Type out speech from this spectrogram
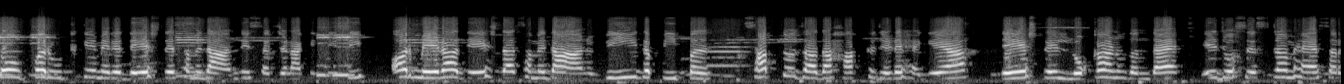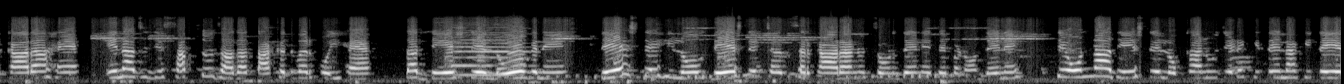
ਤੋਂ ਉੱਪਰ ਉੱਠ ਕੇ ਮੇਰੇ ਦੇਸ਼ ਦੇ ਸੰਵਿਧਾਨ ਦੀ ਸਿਰਜਣਾ ਕੀਤੀ ਸੀ ਔਰ ਮੇਰਾ ਦੇਸ਼ ਦਾ ਸੰਵਿਧਾਨ ਵੀ ਦ ਪੀਪਲ ਸਭ ਤੋਂ ਜ਼ਿਆਦਾ ਹੱਕ ਜਿਹੜੇ ਹੈਗੇ ਆ, ਦੇਸ਼ ਦੇ ਲੋਕਾਂ ਨੂੰ ਦਿੰਦਾ ਹੈ। ਇਹ ਜੋ ਸਿਸਟਮ ਹੈ, ਸਰਕਾਰਾਂ ਹੈ, ਇਹਨਾਂ 'ਚ ਜੇ ਸਭ ਤੋਂ ਜ਼ਿਆਦਾ ਤਾਕਤਵਰ ਕੋਈ ਹੈ, ਤਾਂ ਦੇਸ਼ ਦੇ ਲੋਕ ਨੇ। ਦੇਸ਼ ਦੇ ਹੀ ਲੋਕ ਦੇਸ਼ ਦੇ ਸਰਕਾਰਾਂ ਨੂੰ ਚੁਣਦੇ ਨੇ ਤੇ ਬਣਾਉਂਦੇ ਨੇ। ਤੇ ਉਹਨਾਂ ਦੇਸ਼ ਦੇ ਲੋਕਾਂ ਨੂੰ ਜਿਹੜੇ ਕਿਤੇ ਨਾ ਕਿਤੇ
